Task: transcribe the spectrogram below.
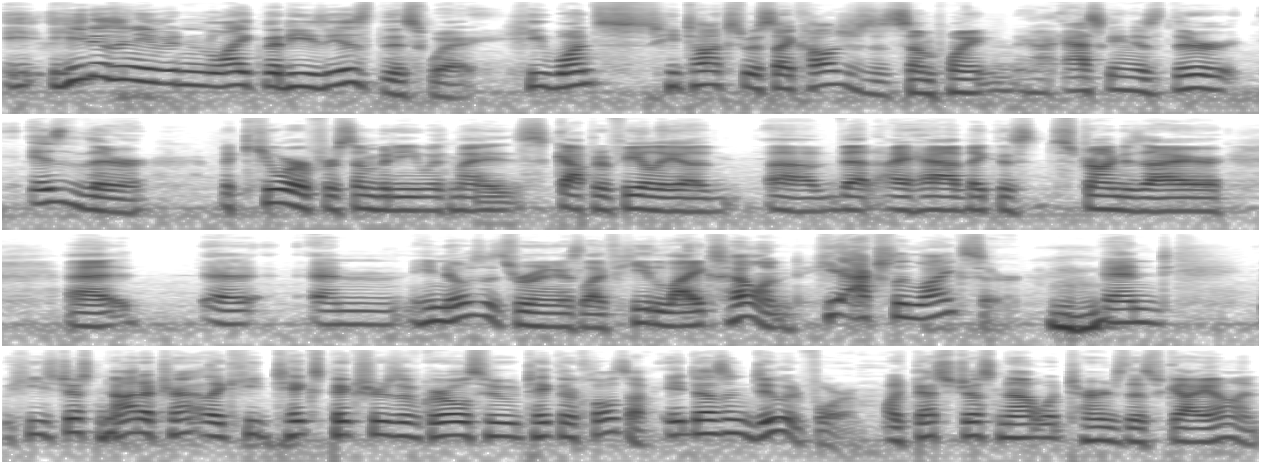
he, he doesn't even like that he is this way. He wants. He talks to a psychologist at some point, asking, "Is there is there a cure for somebody with my scopophilia uh, that I have like this strong desire?" Uh, uh, and he knows it's ruining his life. He likes Helen. He actually likes her, and he's just not attract. Like he takes pictures of girls who take their clothes off. It doesn't do it for him. Like that's just not what turns this guy on.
